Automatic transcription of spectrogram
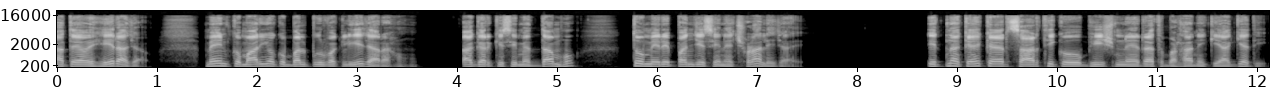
अतएव हे राजाओ मैं इन कुमारियों को बलपूर्वक लिए जा रहा हूँ। अगर किसी में दम हो तो मेरे पंजे से इन्हें छुड़ा ले जाए। इतना कहकर सारथी को भीष्म ने रथ बढ़ाने की आज्ञा दी।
